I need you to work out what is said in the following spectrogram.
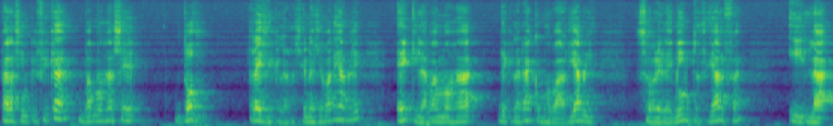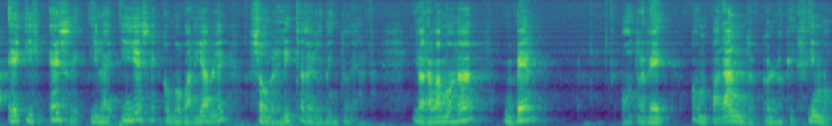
Para simplificar, vamos a hacer dos, tres declaraciones de variable. X la vamos a declarar como variable sobre elementos de alfa y la XS y la IS como variable sobre lista de elementos de alfa. Y ahora vamos a ver, otra vez comparando con lo que hicimos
